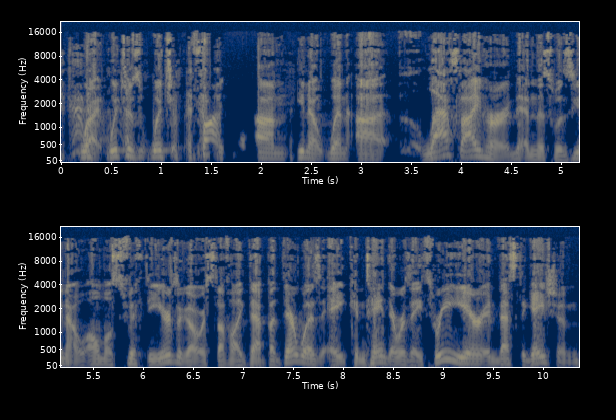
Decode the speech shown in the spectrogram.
right, which is which fine. Um, you know, when uh, last I heard, and this was you know almost 50 years ago or stuff like that, but there was a contained there was a three year investigation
